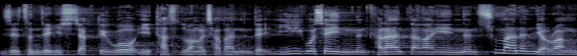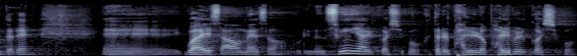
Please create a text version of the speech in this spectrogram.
이제 전쟁이 시작되고 이 다섯 왕을 잡았는데 이곳에 있는 가나안 땅 안에 있는 수많은 열왕들의 과의 싸움에서 우리는 승리할 것이고 그들을 발로 밟을 것이고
